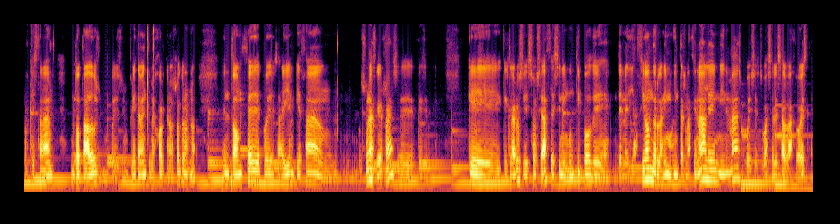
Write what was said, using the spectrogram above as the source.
porque estarán dotados pues infinitamente mejor que nosotros, ¿no? Entonces, pues ahí empiezan pues, unas guerras eh, que, claro, si eso se hace sin ningún tipo de, mediación de organismos internacionales ni demás, pues esto va a ser el salvaje oeste.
